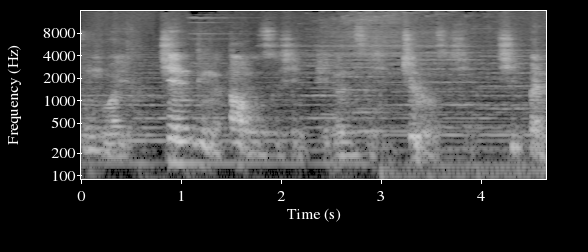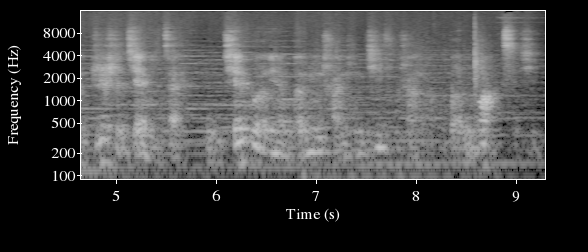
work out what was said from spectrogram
中国有坚定的道路自信、品德自信、制度自信，其本质是建立在五千多年文明传统基础上的文化自信。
